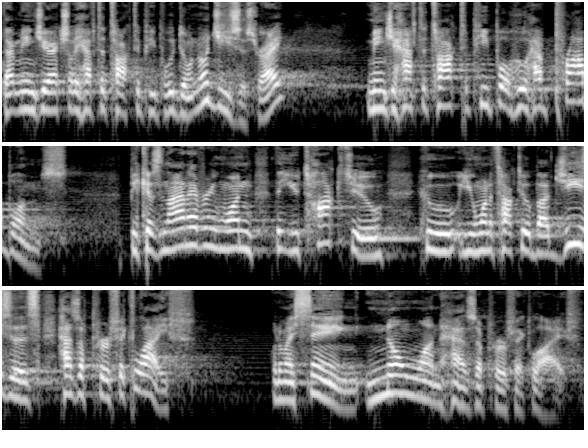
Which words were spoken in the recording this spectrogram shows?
That means you actually have to talk to people who don't know Jesus, right? It means you have to talk to people who have problems because not everyone that you talk to who you want to talk to about Jesus has a perfect life. What am I saying? No one has a perfect life.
